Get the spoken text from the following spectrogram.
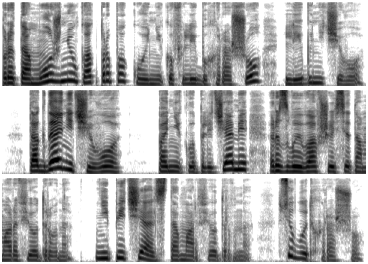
Про таможню, как про покойников, либо хорошо, либо ничего. Тогда ничего, поникла плечами развоевавшаяся Тамара Федоровна. Не печалься, Тамара Федоровна, все будет хорошо.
